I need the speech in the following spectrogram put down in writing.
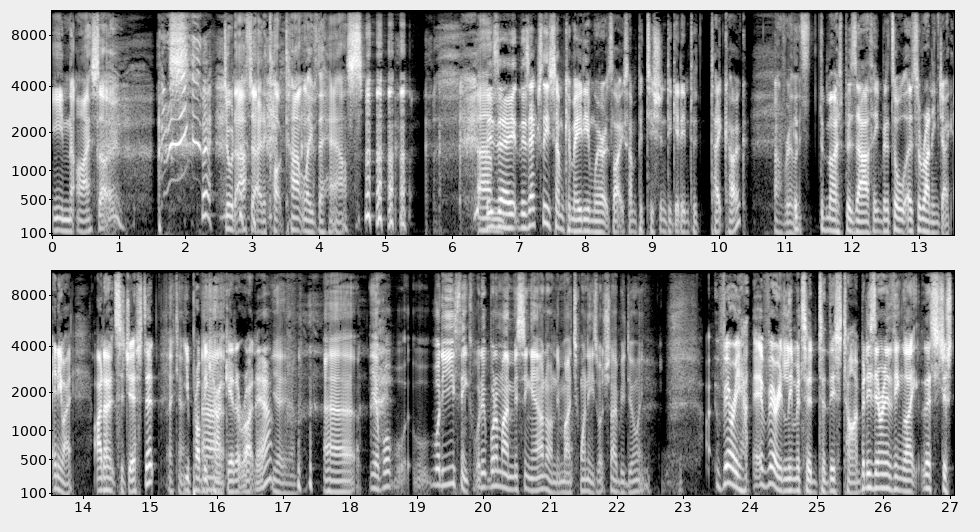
in ISO. Do it after eight o'clock. Can't leave the house. There's a there's actually some comedian where it's like some petition to get him to take coke. oh, really? It's the most bizarre thing, but it's all it's a running joke. Anyway, I don't suggest it. Okay. You probably Uh, can't get it right now. Yeah, yeah. Uh, yeah. What, what What do you think? What What am I missing out on in my twenties? What should I be doing? Very eh, very limited to this time. But is there anything like let's just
